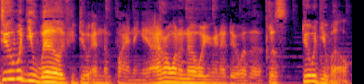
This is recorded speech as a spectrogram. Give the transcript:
do what you will if you do end up finding it. I don't want to know what you're going to do with it. Just do what you will.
